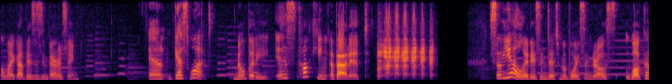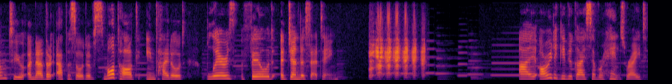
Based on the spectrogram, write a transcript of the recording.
Oh my god, this is embarrassing. And guess what? Nobody is talking about it. So, yeah, ladies and gentlemen, boys and girls, welcome to another episode of Small Talk entitled Blair's Failed Agenda Setting. I already gave you guys several hints, right?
